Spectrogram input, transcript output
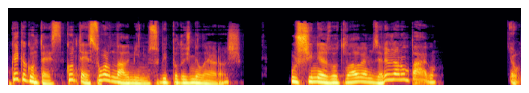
O que é que acontece? Acontece, o ordenado mínimo subir para 2 mil euros, os chineses do outro lado vão dizer: Eu já não pago. Eu,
